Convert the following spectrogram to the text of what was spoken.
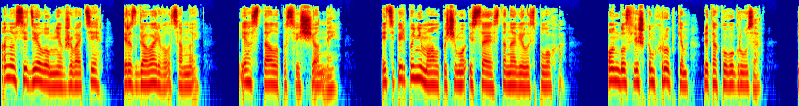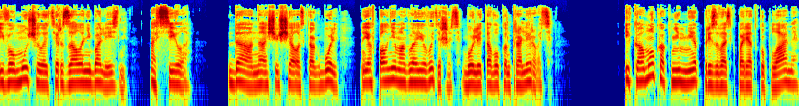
Оно сидело у меня в животе и разговаривало со мной, я стала посвященной. И теперь понимала, почему Исаия становилось плохо. Он был слишком хрупким для такого груза. Его мучила и терзала не болезнь, а сила. Да, она ощущалась как боль, но я вполне могла ее выдержать, более того, контролировать. И кому, как не мне, призвать к порядку пламя,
